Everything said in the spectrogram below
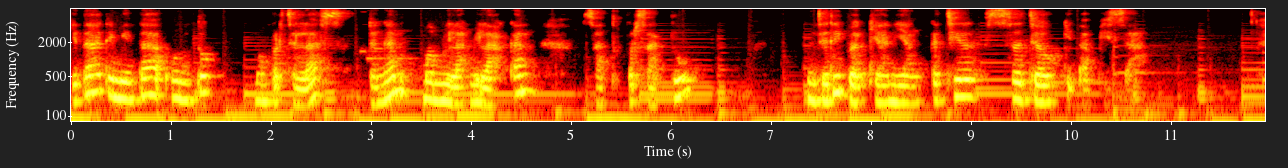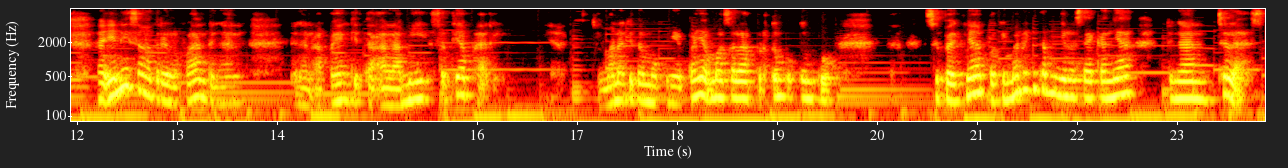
kita diminta untuk memperjelas dengan memilah-milahkan satu persatu menjadi bagian yang kecil sejauh kita bisa. Nah, ini sangat relevan dengan dengan apa yang kita alami setiap hari. Ya, gimana kita mempunyai banyak masalah bertumpuk-tumpuk. Nah, sebaiknya bagaimana kita menyelesaikannya dengan jelas.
